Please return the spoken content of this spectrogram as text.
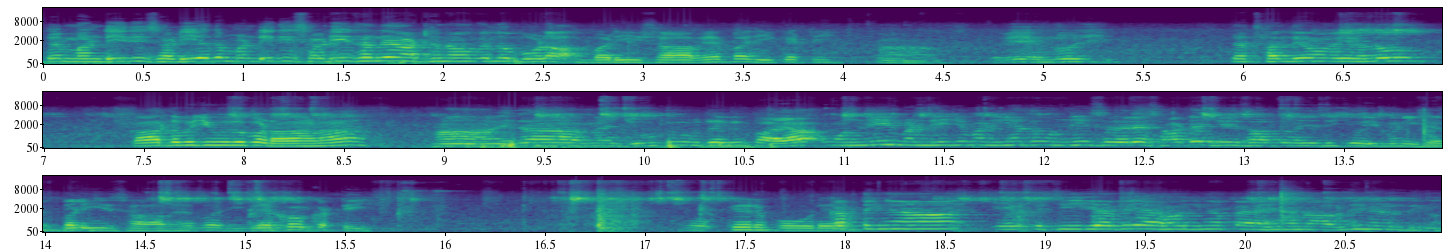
ਤੇ ਮੰਡੀ ਦੀ ਸੜੀ ਆ ਤੇ ਮੰਡੀ ਦੀ ਸੜੀ ਥੱਲੇ 8-9 ਕਿਲੋ ਬੋਲਾ ਬੜੀ ਸਾਫ਼ ਹੈ ਭਾਜੀ ਕੱਟੀ। ਹਾਂ ਤੇ ਵੇਖ ਲਓ ਜੀ। ਤੇ ਥੱਲਿਓਂ ਵੇਖ ਲਓ। ਕੱਦ ਵਜੂਦ ਬੜਾ ਹਨਾ? ਹਾਂ ਇਹਦਾ ਮੈਂ YouTube ਤੇ ਵੀ ਪਾਇਆ। 19 ਮੰਡੀ 'ਚ ਬਣੀ ਆ ਤੇ 19 ਸਵੇਰੇ 6:30 7 ਵਜੇ ਦੀ ਚੋਈ ਬਣੀ ਫਿਰ ਬੜੀ ਸਾਫ਼ ਹੈ ਭਾਜੀ। ਦੇਖੋ ਕੱਟੀ। ਓਕੇ ਰਿਪੋਰਟ ਆ। ਕੱਟੀਆਂ ਇੱਕ ਚੀਜ਼ ਆ ਵੀ ਇਹੋ ਜੀਆਂ ਪੈਸਿਆਂ ਨਾਲ ਨਹੀਂ ਮਿਲਦੀਆਂ।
